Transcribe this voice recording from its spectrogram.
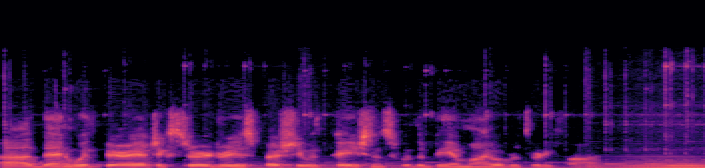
uh, than with bariatric surgery, especially with patients with a BMI over 35.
